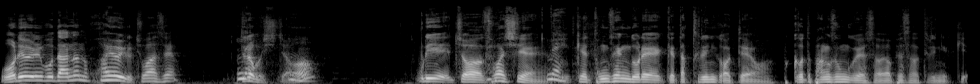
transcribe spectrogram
월요일보다는 화요일 좋아하세요? 들어보시죠. 우리 저 소아 씨, 네. 이렇게 동생 노래 이렇게 딱 들으니까 어때요? 그것도 방송국에서 옆에서 들으니까 기-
